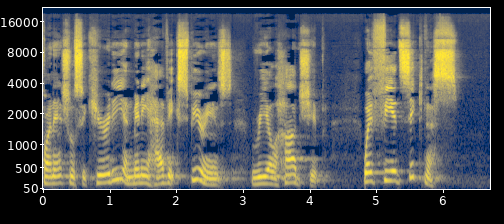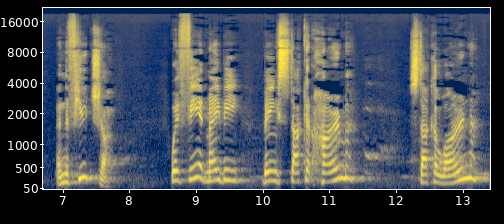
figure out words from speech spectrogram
financial security, and many have experienced real hardship. We've feared sickness and the future. We've feared maybe being stuck at home, stuck alone,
